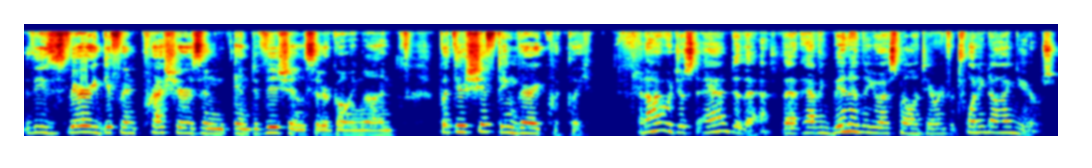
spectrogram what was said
these very different pressures and, and divisions that are going on, but they're shifting very quickly. And I would just add to that that having been in the U.S. military for 29 years,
